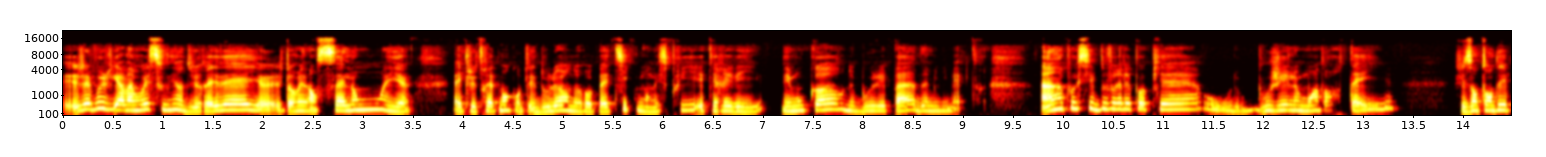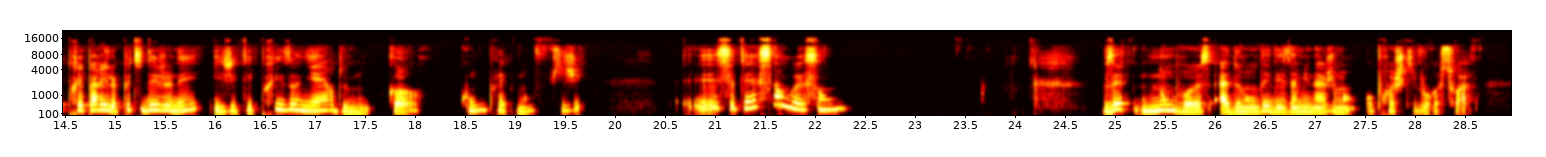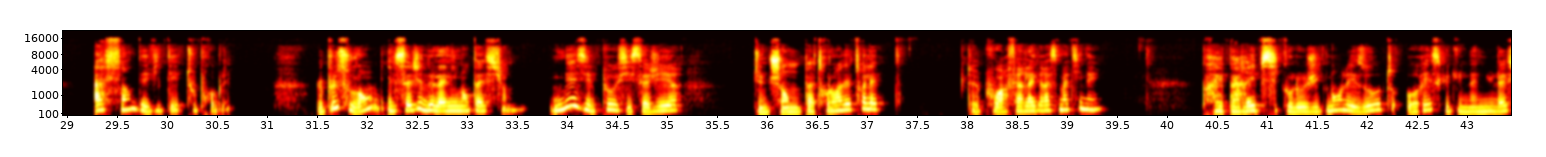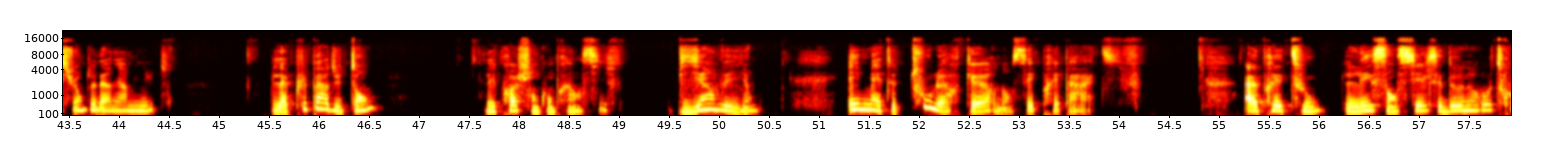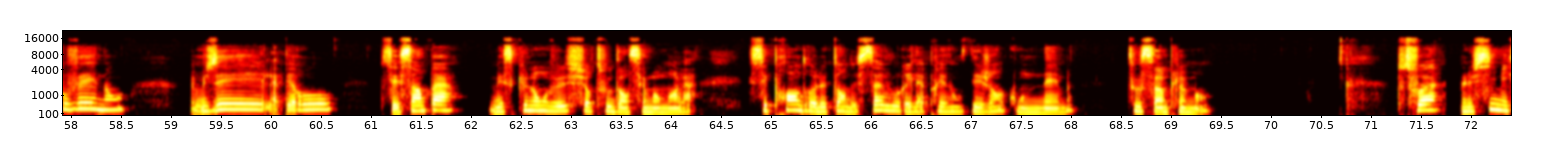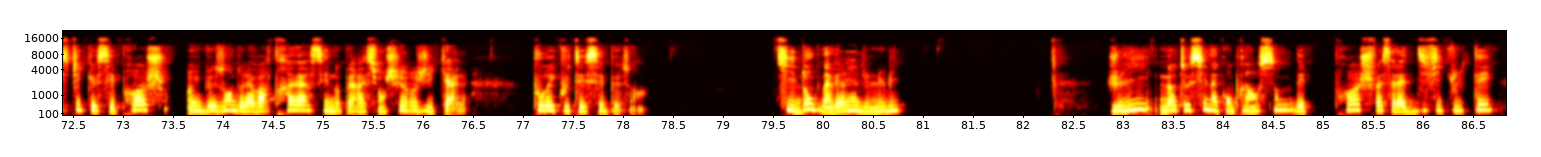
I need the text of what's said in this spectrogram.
j'avoue, je garde un mauvais souvenir du réveil. Je dormais dans ce salon et avec le traitement contre les douleurs neuropathiques, mon esprit était réveillé, mais mon corps ne bougeait pas d'un millimètre. Impossible d'ouvrir les paupières ou de bouger le moindre orteil. Je les entendais préparer le petit déjeuner et j'étais prisonnière de mon corps complètement figé. Et c'était assez angoissant. Vous êtes nombreuses à demander des aménagements aux proches qui vous reçoivent, afin d'éviter tout problème. Le plus souvent, il s'agit de l'alimentation. mais il peut aussi s'agir d'une chambre pas trop loin des toilettes, de pouvoir faire la grasse matinée, préparer psychologiquement les autres au risque d'une annulation de dernière minute. La plupart du temps, les proches sont compréhensifs, bienveillants et mettent tout leur cœur dans ces préparatifs. Après tout, l'essentiel c'est de nous retrouver, non? Le musée, l'apéro, c'est sympa, mais ce que l'on veut surtout dans ces moments-là, c'est prendre le temps de savourer la présence des gens qu'on aime, tout simplement. Toutefois, Lucie m'explique que ses proches ont eu besoin de l'avoir traversé une opération chirurgicale pour écouter ses besoins, qui donc n'avait rien d'une lubie. Julie note aussi l'incompréhension des proches face à la difficulté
